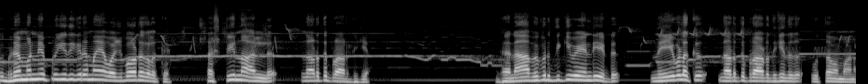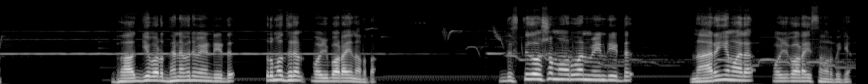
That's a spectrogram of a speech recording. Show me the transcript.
സുബ്രഹ്മണ്യ പ്രീതികരമായ വഴിപാടുകളൊക്കെ ഷഷ്ടി നാലിൽ നടത്തി പ്രാർത്ഥിക്കാം. ധനാഭിവൃദ്ധിക്ക് വേണ്ടിയിട്ട് നെയ്വിളക്ക് നടത്തി പ്രാർത്ഥിക്കുന്നത് ഉത്തമമാണ്. ഭാഗ്യവർദ്ധനവിന് വേണ്ടിയിട്ട് ത്രിമധുരം വഴിപാടായി നടത്താം. ദൃഷ്ടിദോഷം മാറുവാൻ വേണ്ടിയിട്ട് നാരങ്ങമാല വഴിപാടായി സമർപ്പിക്കാം.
